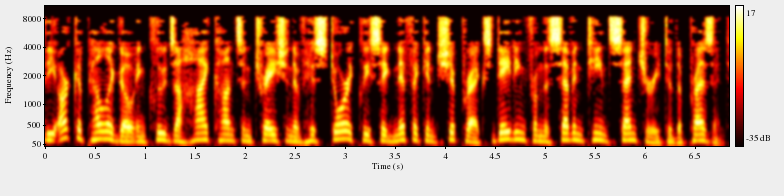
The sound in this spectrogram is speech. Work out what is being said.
The archipelago includes a high concentration of historically significant shipwrecks dating from the 17th century to the present.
